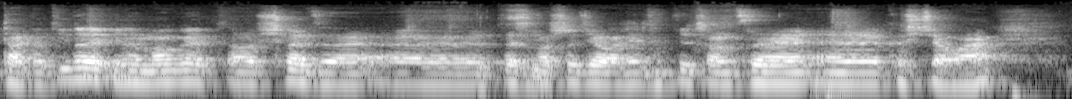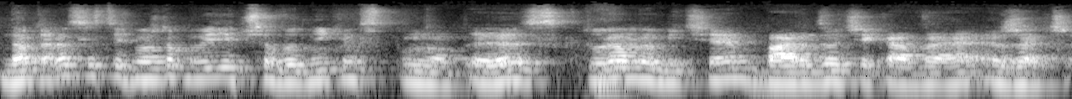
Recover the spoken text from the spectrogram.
Tak, o ile, ile mogę, to śledzę e, też Wasze działania dotyczące e, Kościoła. No teraz jesteś, można powiedzieć, przewodnikiem wspólnoty, z którą robicie bardzo ciekawe rzeczy.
